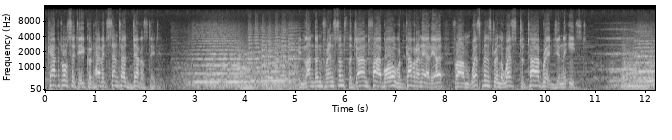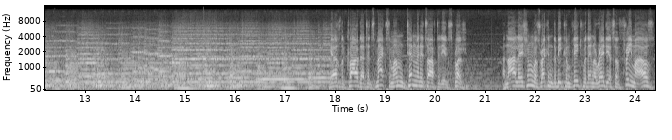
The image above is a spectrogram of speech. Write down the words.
capital city could have its center devastated. In London, for instance, the giant fireball would cover an area from Westminster in the west to Tower Bridge in the east. Here's the cloud at its maximum 10 minutes after the explosion. Annihilation was reckoned to be complete within a radius of three miles.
